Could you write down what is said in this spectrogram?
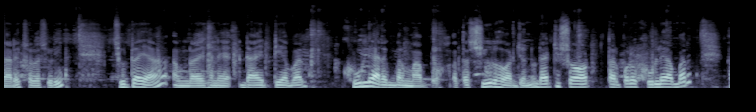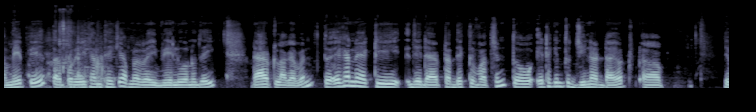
ডাইরেক্ট সরাসরি। ছুটাইয়া আমরা এখানে ডায়েটটি আবার খুলে আরেকবার মাপবো, অর্থাৎ শিওর হওয়ার জন্য। ডায়েটটি শর্ট তারপরে খুলে আবার মেপে তারপরে এখান থেকে আপনারা এই ভ্যালু অনুযায়ী ডায়োড লাগাবেন। তো এখানে একটি যে ডায়োডটা দেখতে পাচ্ছেন, তো এটা কিন্তু জিনার ডায়োড যে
